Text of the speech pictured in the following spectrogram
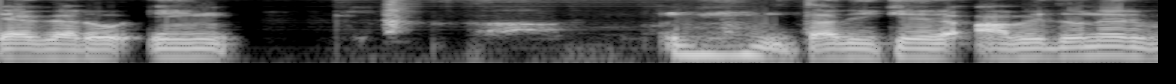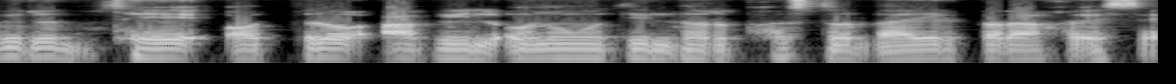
এগারো ইং তারিখের আবেদনের বিরুদ্ধে অত্র আপিল অনুমতির দরখাস্ত দায়ের করা হয়েছে।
